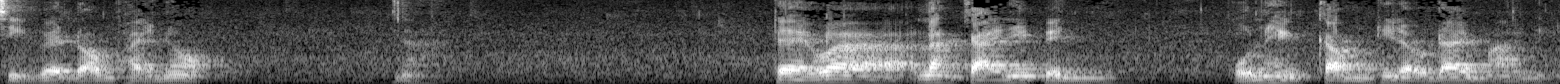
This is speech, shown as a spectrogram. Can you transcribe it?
สิ่งแวดล้อมภายนอกนะแต่ว่าร่างกายนี่เป็นผลแห่งกรรมที่เราได้มานี่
